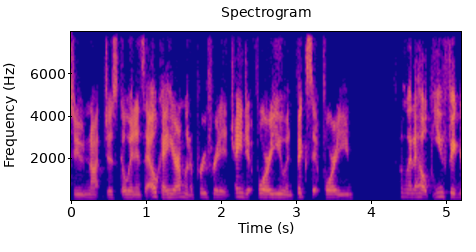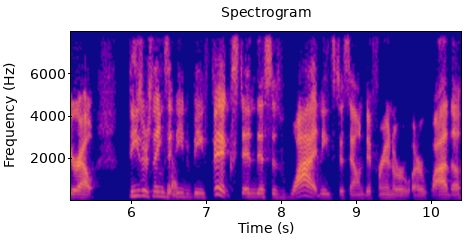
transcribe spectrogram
to not just go in and say, okay, here, I'm going to proofread it and change it for you and fix it for you. I'm going to help you figure out these are things Yeah. that need to be fixed and this is why it needs to sound different or, or why the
